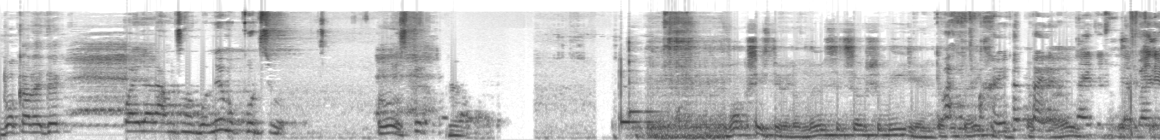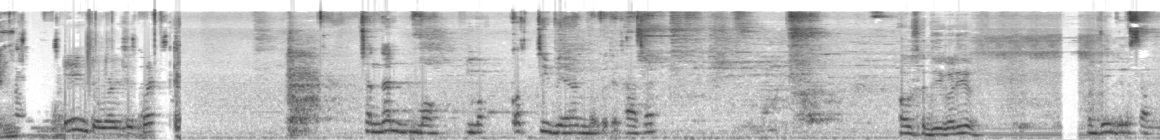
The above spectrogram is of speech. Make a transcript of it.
बोकालाई देख पहिला राम्रोसँग बोल्ने म कुट्छु Respect. Voxy's doing unlimited social media and double dating. चन्दन म म कति बिरामी भएको थियो थाहा छ औषधि गरियो दुई दिनसम्म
